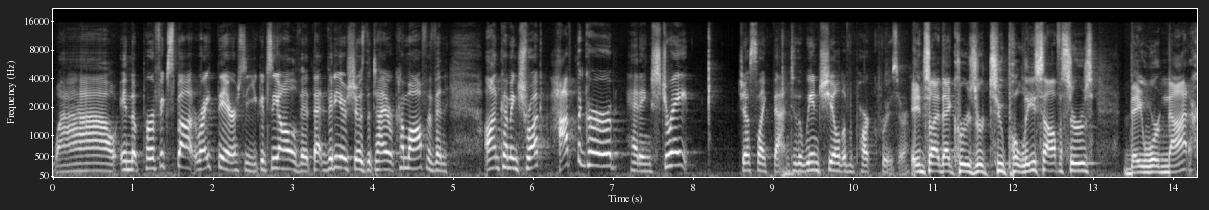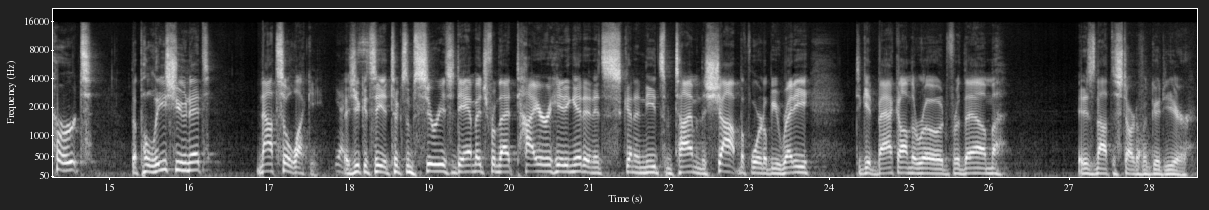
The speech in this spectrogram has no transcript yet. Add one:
Wow. In the perfect spot right there, so you can see all of it. That video shows the tire come off of an oncoming truck, hop the curb, heading straight just like that into the windshield of a parked cruiser. Inside that cruiser, two police officers. They were not hurt. The police unit, not so lucky. Yikes. As you can see, it took some serious damage from that tire hitting it, and it's going to need some time in the shop before it'll be ready to get back on the road for them. It is not the start of a good year.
